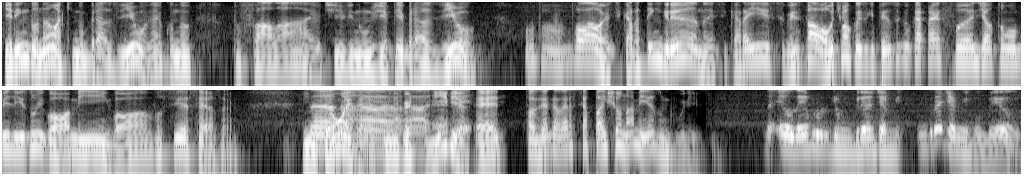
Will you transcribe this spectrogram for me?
querendo ou não, aqui no Brasil, né, quando tu fala, ah, eu tive num GP Brasil, vou falar, ó, esse cara tem grana, esse cara é isso, coisa e tal. A última coisa que pensa é que o cara é fã de automobilismo igual a mim, igual a você, César. Então, não, a ideia do Liberty Media é, é, é, fazer a galera se apaixonar mesmo por isso. Eu lembro de um grande, um grande amigo meu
